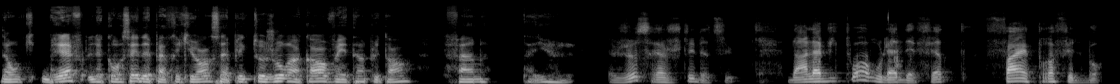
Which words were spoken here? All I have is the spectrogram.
Donc, bref, le conseil de Patrick Huard s'applique toujours encore 20 ans plus tard. Femme, ta gueule. Juste rajouter là-dessus. Dans la victoire ou la défaite, faire profil bas.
